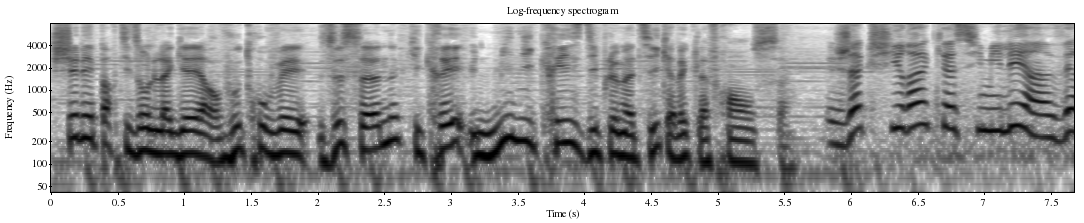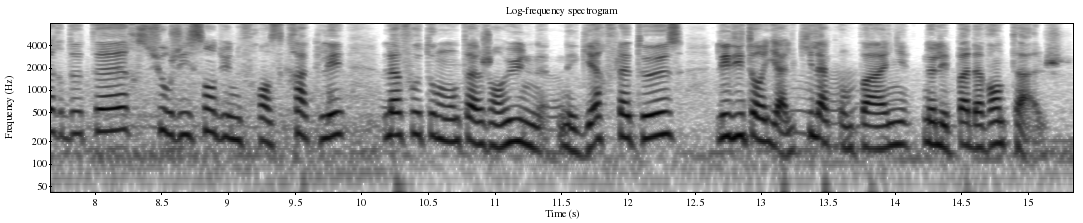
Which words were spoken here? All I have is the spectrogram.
Chez les partisans de la guerre, vous trouvez The Sun qui crée une mini-crise diplomatique avec la France. Jacques Chirac assimilé à un ver de terre surgissant d'une France craquelée, la photomontage en une n'est guère flatteuse, l'éditorial qui l'accompagne ne l'est pas davantage.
